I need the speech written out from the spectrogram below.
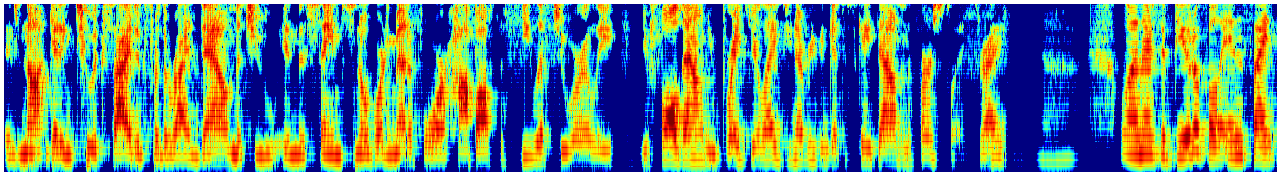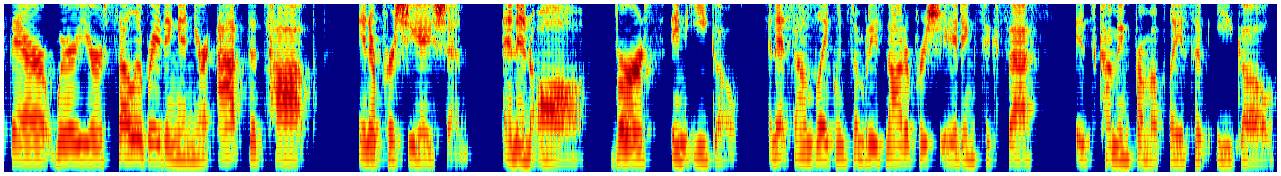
is not getting too excited for the ride down that you in the same snowboarding metaphor hop off the ski lift too early you fall down you break your legs you never even get to skate down in the first place right yeah. Well, and there's a beautiful insight there where you're celebrating and you're at the top in appreciation and in awe versus in ego. And it sounds like when somebody's not appreciating success, it's coming from a place of ego.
